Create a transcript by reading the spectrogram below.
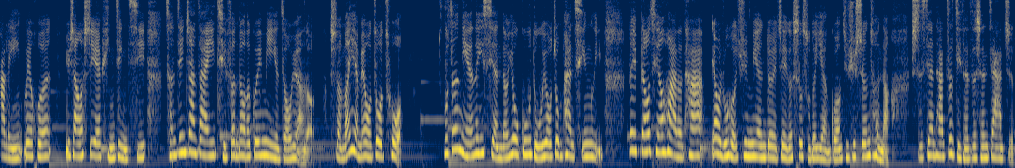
大龄未婚，遇上了事业瓶颈期，曾经站在一起奋斗的闺蜜也走远了，什么也没有做错，徒增年龄显得又孤独又众叛亲离，被标签化的她要如何去面对这个世俗的眼光，继续生存呢？实现她自己的自身价值？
